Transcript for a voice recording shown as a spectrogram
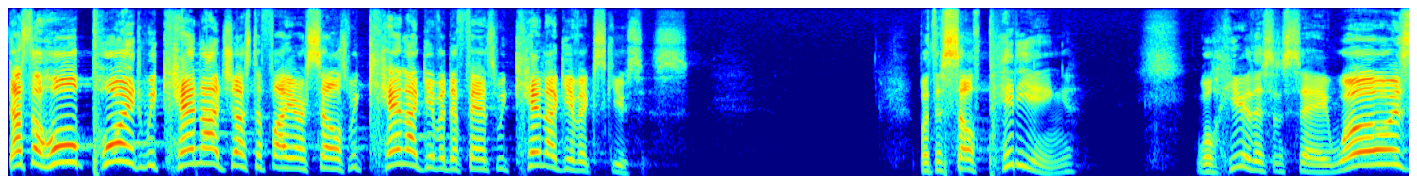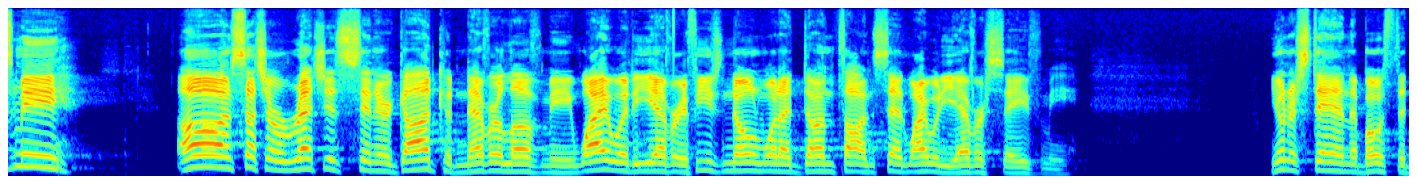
That's the whole point. We cannot justify ourselves. We cannot give a defense. We cannot give excuses. But the self pitying will hear this and say, Woe is me! Oh, I'm such a wretched sinner. God could never love me. Why would He ever, if He's known what I'd done, thought, and said, why would He ever save me? You understand that both the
